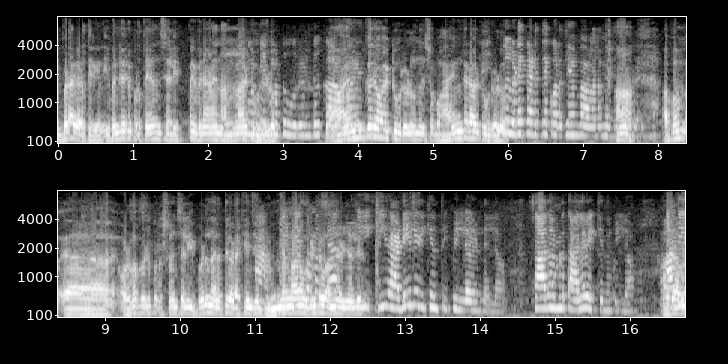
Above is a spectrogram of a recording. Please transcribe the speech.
ഇവിടെ കിടത്തിരിക്കുന്നു ഇവന്റെ ഒരു പ്രത്യേകത വെച്ചാൽ ഇപ്പൊ ഇവനാണെങ്കിൽ നന്നായിട്ട് ഉരുളും. ഭയങ്കരമായിട്ട് ഉരുളും എന്ന് വെച്ചാൽ ഭയങ്കരമായിട്ട് ഉരുളും. ആ അപ്പം ഉള്ള ഒരു പ്രശ്നം വെച്ചാൽ ഇവൾ നിലത്ത് കിടക്കുകയും ചെയ്യും. കുഞ്ഞങ്ങാണ് ഉരുണ്ട് വന്നു കഴിഞ്ഞാൽ ഈ- ഈ അടിയിലിരിക്കുന്ന പില്ലോ ഉണ്ടല്ലോ സാധാ നമ്മൾ തല വെക്കുന്ന ബില്ലോ അത് ഈ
